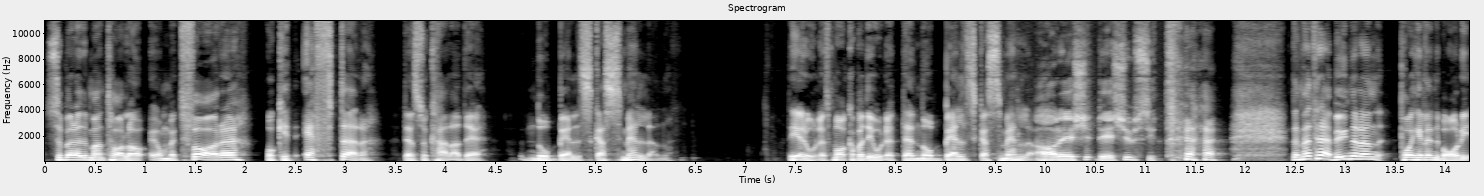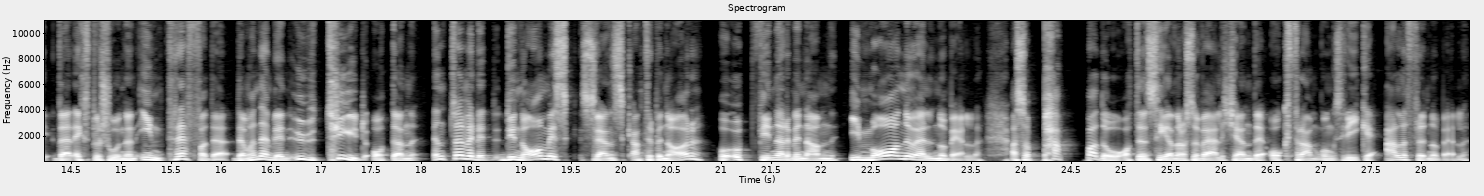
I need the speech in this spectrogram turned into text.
så började man tala om ett före och ett efter den så kallade Nobelska smällen. Det är roligt. Smaka på det ordet. Den Nobelska smällen. Ja, det är, det är tjusigt. den här träbyggnaden på Heleneborg där explosionen inträffade, den var nämligen uthyrd åt en, en väldigt dynamisk svensk entreprenör och uppfinnare med namn Immanuel Nobel. Alltså pappa pappa då åt den senare så välkände och framgångsrike Alfred Nobel.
